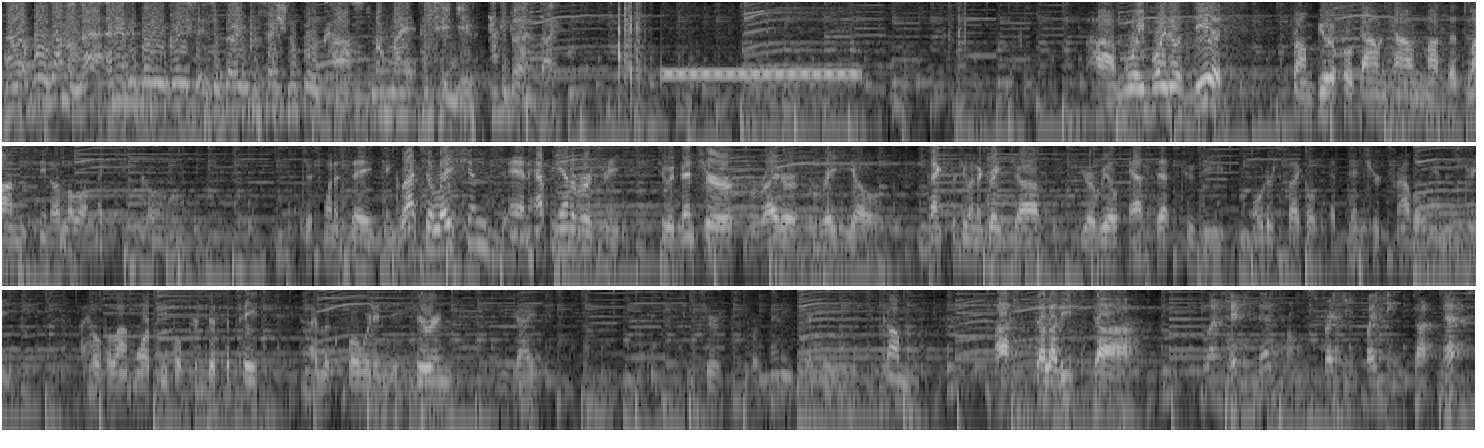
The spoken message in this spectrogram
Uh, well done on that, and everybody agrees that it's a very professional broadcast. Long may it continue. Happy birthday. Uh, muy buenos dias from beautiful downtown Mazatlan, Sinaloa, Mexico. Just want to say congratulations and happy anniversary to Adventure Rider Radio. Thanks for doing a great job. You're a real asset to the motorcycle adventure travel industry. I hope a lot more people participate, and I look forward into hearing you guys in the future for many decades to come. Hasta la vista. Glenn Heggstad from strikingviking.net.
